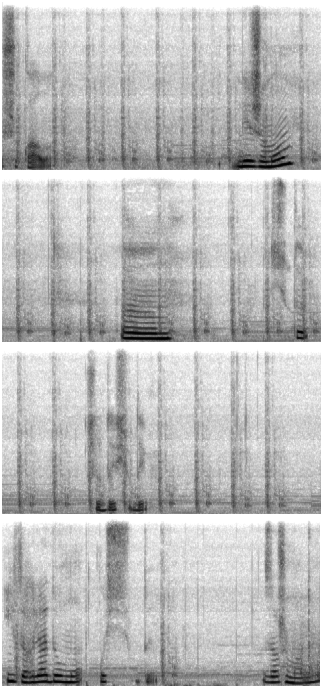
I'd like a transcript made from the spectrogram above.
шукала. Біжимо. Ем, сюди, сюди, сюди. І заглядаємо ось сюди. Зажимаємо.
